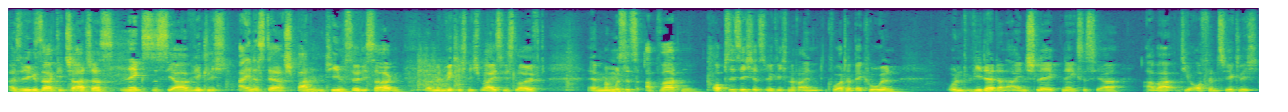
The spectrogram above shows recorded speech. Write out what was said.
also wie gesagt, die Chargers nächstes Jahr wirklich eines der spannenden Teams, würde ich sagen, weil man wirklich nicht weiß, wie es läuft. Ähm, man muss jetzt abwarten, ob sie sich jetzt wirklich noch einen Quarterback holen und wie der dann einschlägt nächstes Jahr. Aber die Offense wirklich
